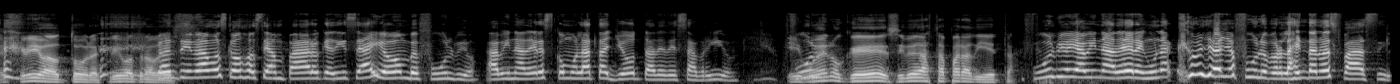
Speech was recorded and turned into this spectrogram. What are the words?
Escriba, doctora, escriba otra vez. Continuamos con José Amparo que dice, ay hombre, Fulvio, Abinader es como la Tayota de desabrío. Y bueno que sirve hasta para dieta. Fulvio y Abinader en una... Oye, oye, Fulvio, pero la gente no es fácil.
